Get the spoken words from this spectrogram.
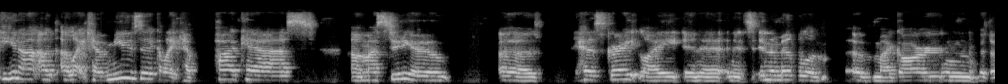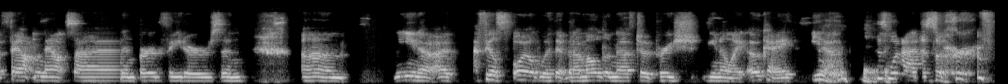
you know, I, I, like to have music. I like to have podcasts. Um, my studio uh, has great light in it, and it's in the middle of, of my garden with a fountain outside and bird feeders and um, you know, I, I feel spoiled with it, but I'm old enough to appreciate, you know, like, okay, yeah, this is what I deserve.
